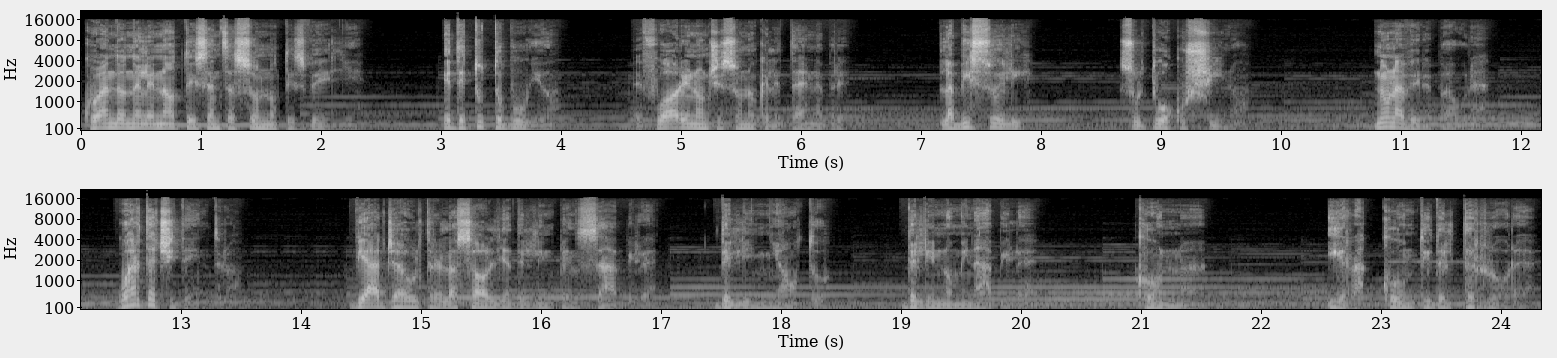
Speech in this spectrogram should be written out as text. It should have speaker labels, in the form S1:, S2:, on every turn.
S1: Quando nelle notti senza sonno ti svegli ed è tutto buio e fuori non ci sono che le tenebre, l'abisso è lì, sul tuo cuscino. Non avere paura. Guardaci dentro. Viaggia oltre la soglia dell'impensabile, dell'ignoto, dell'innominabile, con i racconti del terrore.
